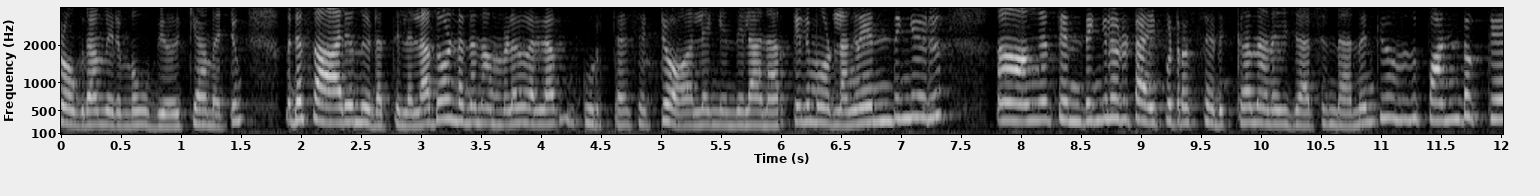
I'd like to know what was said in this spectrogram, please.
പ്രോഗ്രാം വരുമ്പോൾ ഉപയോഗിക്കാൻ പറ്റും. മറ്റേ സാരി ഒന്നും ഇടത്തില്ലല്ലോ അതുകൊണ്ട് തന്നെ നമ്മൾ വല്ല കുർത്ത സെറ്റോ അല്ലെങ്കിൽ എന്തെങ്കിലും അനാർക്കലി മോഡൽ അങ്ങനെ എന്തെങ്കിലും ഒരു അങ്ങനത്തെ എന്തെങ്കിലും ഒരു ടൈപ്പ് ഡ്രസ്സ് എടുക്കാന്നാണ് വിചാരിച്ചിട്ടുണ്ടായിരുന്നത് എനിക്ക് തോന്നുന്നത് പണ്ടൊക്കെ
